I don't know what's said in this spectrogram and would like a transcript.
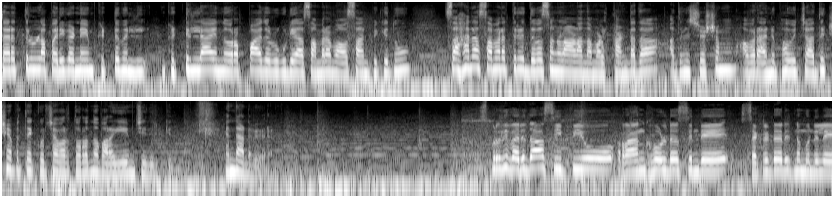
തരത്തിലുള്ള പരിഗണനയും കിട്ടുമില്ല കിട്ടില്ല എന്ന് ഉറപ്പായതോടുകൂടി ആ സമരം അവസാനിപ്പിക്കുന്നു. സഹന സമരത്തിന് ദിവസങ്ങളാണ് നമ്മൾ കണ്ടത്. അതിനുശേഷം അവർ അനുഭവിച്ച അധിക്ഷേപത്തെക്കുറിച്ച് അവർ തുറന്നു പറയുകയും ചെയ്തിരിക്കുന്നു. എന്താണ് വിവരം? സ്മൃതി വനിതാ സി പി ഒ റാങ്ക് ഹോൾഡേഴ്സിന്റെ സെക്രട്ടേറിയറ്റിന് മുന്നിലെ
